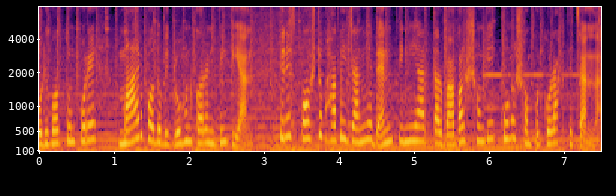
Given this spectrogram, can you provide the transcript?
পরিবর্তন করে মায়ের পদবি গ্রহণ করেন ভিভিয়ান। তিনি স্পষ্টভাবেই জানিয়ে দেন তিনি আর তার বাবার সঙ্গে কোনো সম্পর্ক রাখতে চান না।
